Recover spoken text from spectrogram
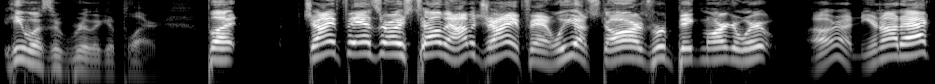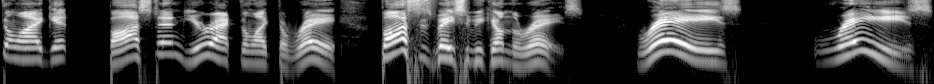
He was a really good player. But Giant fans are always telling me, I'm a Giant fan. We got stars. We're big market. We're all right. You're not acting like it. Boston, you're acting like the Ray. Boston's basically become the Rays. Rays, Rays.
